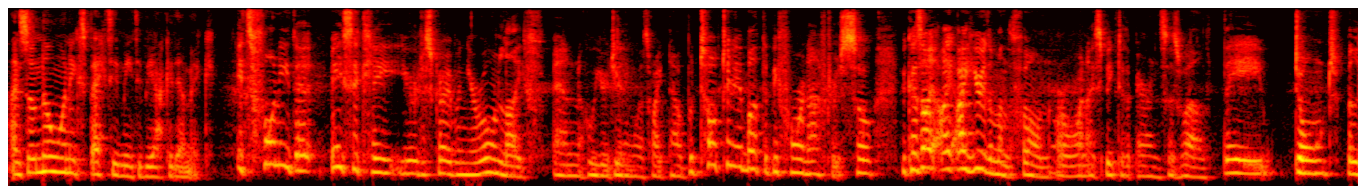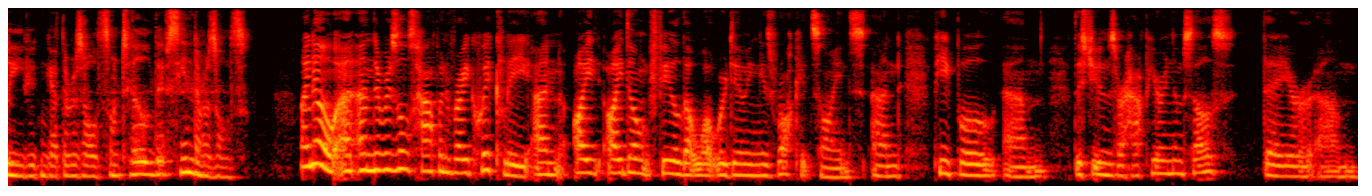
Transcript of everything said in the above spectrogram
and so no one expected me to be academic. It's funny that basically you're describing your own life and who you're dealing with right now, but talk to me about the before and afters. So, because I, I, I hear them on the phone or when I speak to the parents as well, they don't believe you can get the results until they've seen the results. I know, and, the results happen very quickly, and I, I don't feel that what we're doing is rocket science. And people, um, the students are happier in themselves. They are um,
